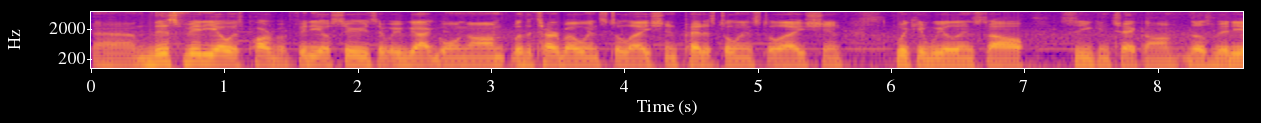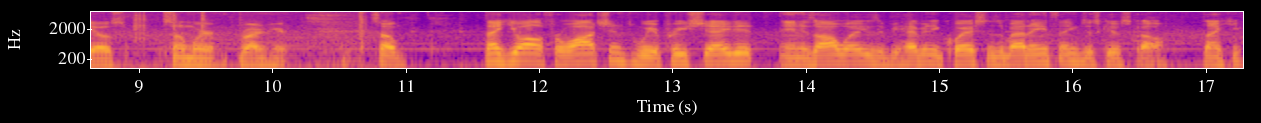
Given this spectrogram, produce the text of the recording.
um, this video is part of a video series that we've got going on with a turbo installation, pedestal installation, wicked wheel install. So you can check on those videos somewhere right in here. So thank you all for watching. We appreciate it. And as always, if you have any questions about anything, just give us a call. Thank you.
